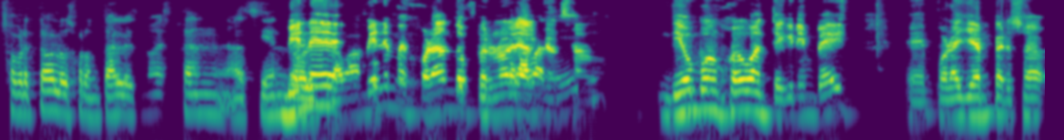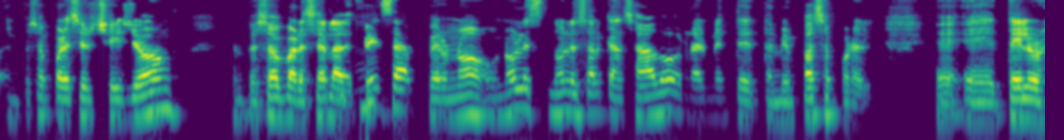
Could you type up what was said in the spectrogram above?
sobre todo los frontales, no están haciendo. Viene, viene mejorando, pero no le ha alcanzado. Dio un buen juego ante Green Bay. Eh, por allá empezó, empezó a aparecer Chase Young empezó a aparecer la defensa, pero no, no, les, no les ha alcanzado. Realmente también pasa por el eh, eh, Taylor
